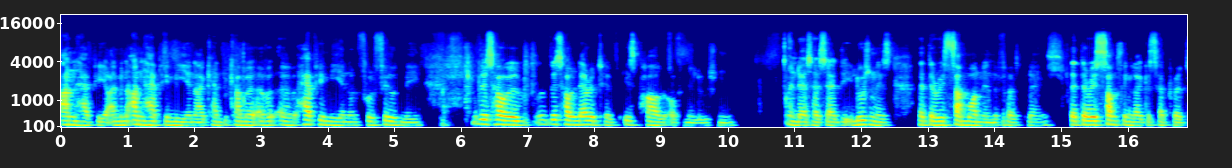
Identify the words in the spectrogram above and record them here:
unhappy i'm an unhappy me and i can become a, a, a happy me and a fulfilled me this whole this whole narrative is part of an illusion and as i said the illusion is that there is someone in the first place, that there is something like a separate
